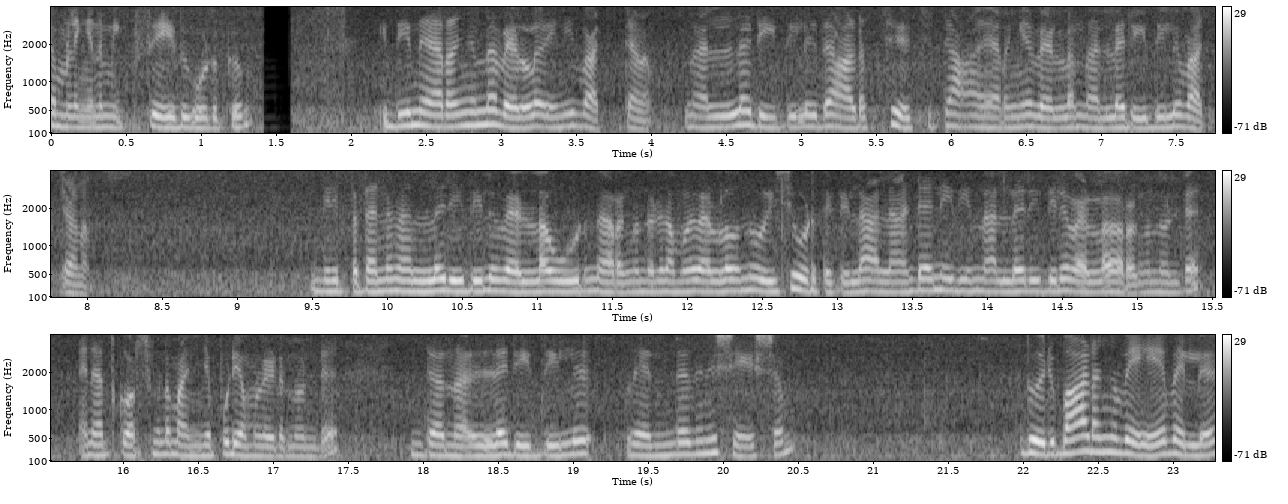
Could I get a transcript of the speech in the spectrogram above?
നമ്മളിങ്ങനെ മിക്സ് ചെയ്ത് കൊടുക്കും. ഇതിൽ നിന്ന് ഇറങ്ങുന്ന വെള്ളം ഇനി വറ്റണം. നല്ല രീതിയിൽ ഇത് അടച്ച് വെച്ചിട്ട് ആ ഇറങ്ങിയ വെള്ളം നല്ല രീതിയിൽ വറ്റണം. ഇതിനിപ്പോൾ തന്നെ നല്ല രീതിയിൽ വെള്ളം ഊർന്ന് ഇറങ്ങുന്നുണ്ട്. നമ്മൾ വെള്ളമൊന്നും ഒഴിച്ചു കൊടുത്തിട്ടില്ല. അല്ലാണ്ട് തന്നെ ഇതിൽ നല്ല രീതിയിൽ വെള്ളം ഇറങ്ങുന്നുണ്ട്. അതിനകത്ത് കുറച്ചും കൂടെ മഞ്ഞപ്പൊടി നമ്മൾ ഇടുന്നുണ്ട് എന്നിട്ട് നല്ല രീതിയിൽ വെന്തതിന് ശേഷം ഇത് ഒരുപാട് അങ്ങ് വേവല്ല്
